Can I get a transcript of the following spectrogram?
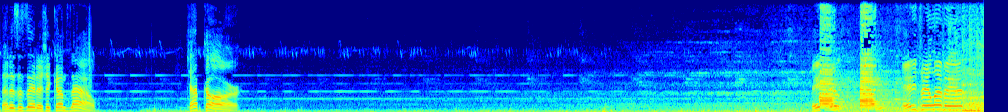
That is it as she comes now. Cab car. 8311.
